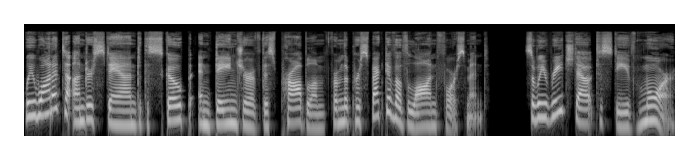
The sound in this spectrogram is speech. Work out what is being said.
We wanted to understand the scope and danger of this problem from the perspective of law enforcement. So we reached out to Steve Moore,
